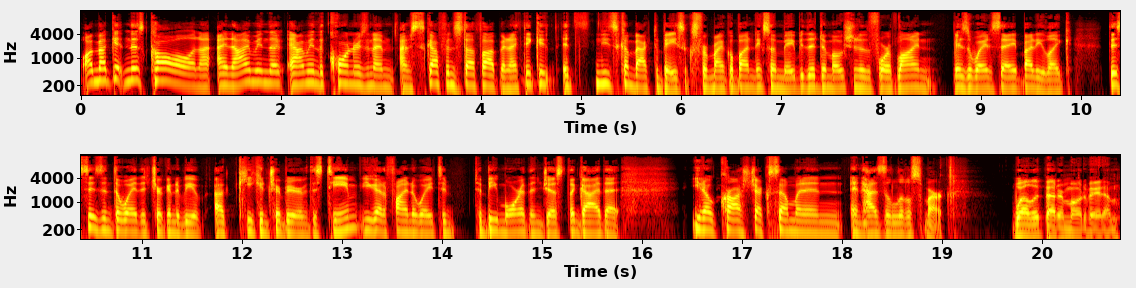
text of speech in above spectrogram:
I'm not getting this call and I and I'm in the I'm in the corners and I'm I'm scuffing stuff up and I think it, it needs to come back to basics for Michael Bunting so maybe the demotion to the fourth line is a way to say buddy like this isn't the way that you're going to be a, a key contributor of this team you got to find a way to to be more than just the guy that you know, cross checks someone and, and has a little smirk. Well, it better motivate him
